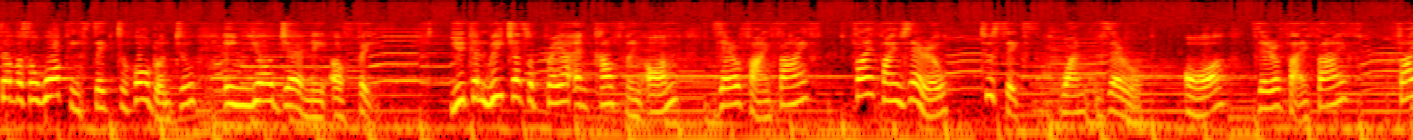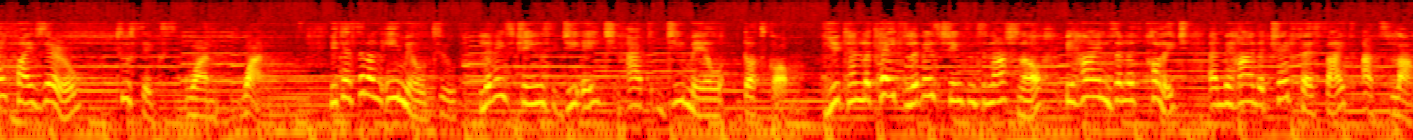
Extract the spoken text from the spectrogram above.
serve as a walking stick to hold on to in your journey of faith. You can reach us for prayer and counseling on 055 550 2610 or 055 550 2611. You can send an email to livingstreamsgh at gmail.com. You can locate Living Streams International behind Zenith College and behind the Trade Fair site at La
